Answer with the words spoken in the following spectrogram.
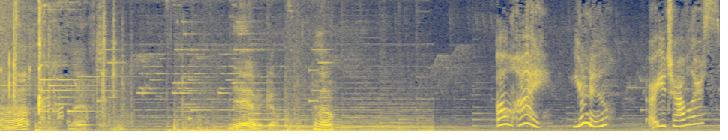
up, left. There we go. Hello. Oh, hi. You're new. Are you travelers?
